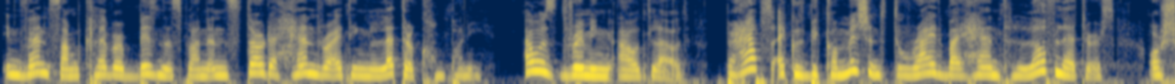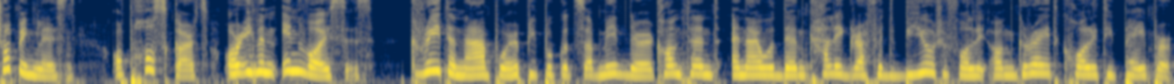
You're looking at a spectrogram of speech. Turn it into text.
Invent some clever business plan and start a handwriting letter company. I was dreaming out loud. Perhaps I could be commissioned to write by hand love letters, or shopping lists, or postcards, or even invoices. Create an app where people could submit their content and I would then calligraph it beautifully on great quality paper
